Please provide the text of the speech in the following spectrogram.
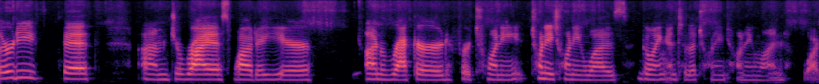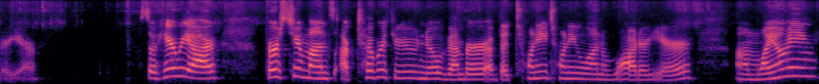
35th um, driest water year on record for 20, 2020 was going into the 2021 water year. So here we are, first two months, October through November of the 2021 water year. Um, Wyoming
